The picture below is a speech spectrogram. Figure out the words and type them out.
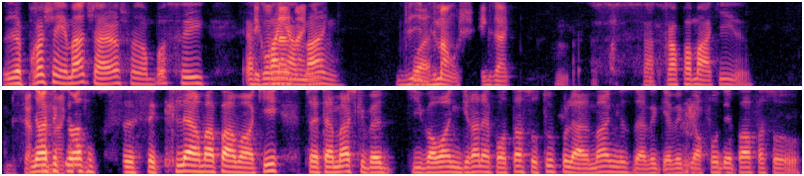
Le prochain match, d'ailleurs, je ne me trompe pas, c'est Espagne-Allemagne. Dimanche, exact. Ça ne sera pas manqué. Non, effectivement, c'est clairement pas à manquer. C'est un match qui va, qui va avoir une grande importance, surtout pour l'Allemagne, avec, avec leur faux départ face au,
